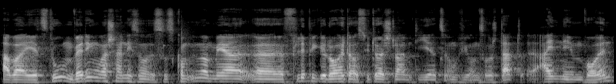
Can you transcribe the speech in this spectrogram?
aber jetzt du im Wedding wahrscheinlich so, es, es kommen immer mehr äh, flippige Leute aus Süddeutschland, die jetzt irgendwie unsere Stadt äh, einnehmen wollen.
